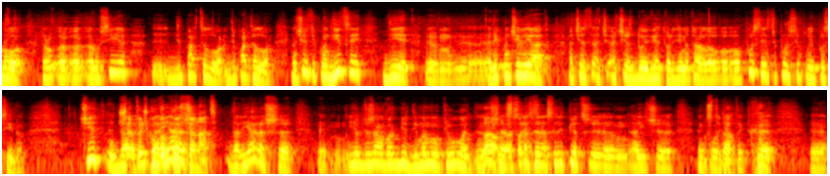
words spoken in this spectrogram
pro-Rusie de partea lor. De partea lor. În aceste condiții de um, reconciliat acest, acești doi vectori diametral opuse este pur și simplu imposibil. Ce, dar, și atunci cum vă iarăși, poziționați? Dar iarăși, eu deja am vorbit de mai multe ori Vă rog, și să, să, să repet și aici încă o dată că da.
